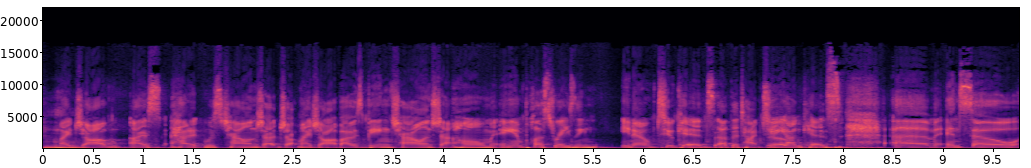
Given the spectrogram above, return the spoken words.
My job i was had was challenged at jo- my job. I was being challenged at home and plus raising you know two kids at the time two Yeah. young kids. Um, and so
